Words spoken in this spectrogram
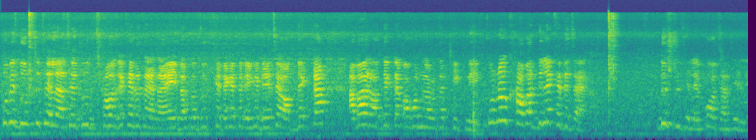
খুবই দুষ্টু ছেলে আছে দুধ সহজে খেতে চায় না। এই দেখো দুধ খেতে খেতে রেখে দিয়েছে অর্ধেকটা। আবার অর্ধেকটা কখন খাবে তা ঠিক নেই। কোনো খাবার দিলে খেতে চায় না। দুষ্টু ছেলে পচা ছেলে।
